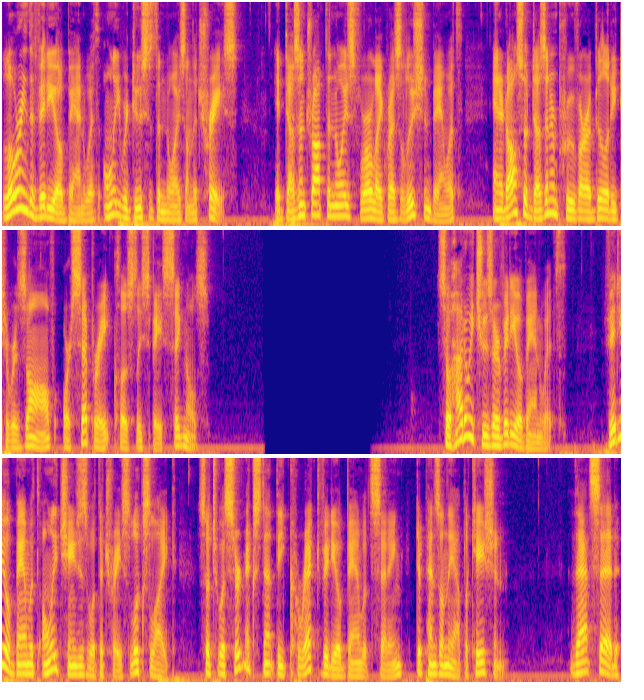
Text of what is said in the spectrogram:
Lowering the video bandwidth only reduces the noise on the trace. It doesn't drop the noise floor like resolution bandwidth, and it also doesn't improve our ability to resolve or separate closely spaced signals. So how do we choose our video bandwidth? Video bandwidth only changes what the trace looks like, so to a certain extent the correct video bandwidth setting depends on the application. That said,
